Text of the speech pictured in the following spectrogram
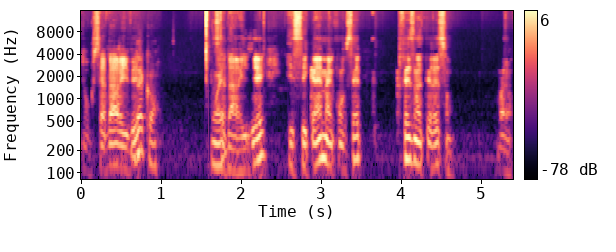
Donc, ça va arriver. D'accord ça va arriver. Et c'est quand même un concept très intéressant. Voilà.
